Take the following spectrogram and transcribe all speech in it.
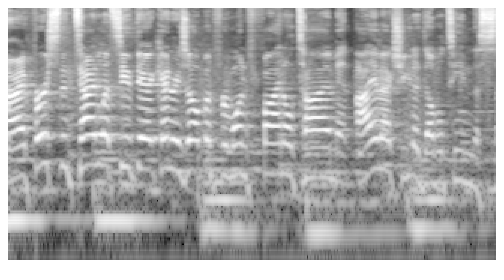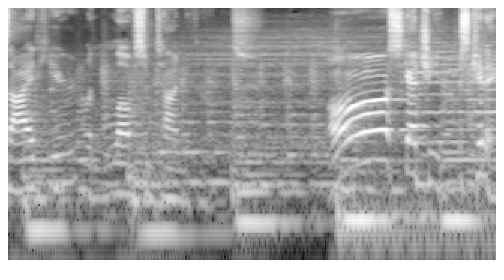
All right, first and 10. Let's see if Derrick Henry's open for one final time. And I am actually to double team the side here. I would love some time to throw this. Oh, sketchy. Just kidding.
